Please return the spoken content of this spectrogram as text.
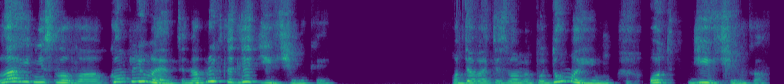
лагідні слова, компліменти, наприклад, для дівчинки. От давайте з вами подумаємо, от дівчинка,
